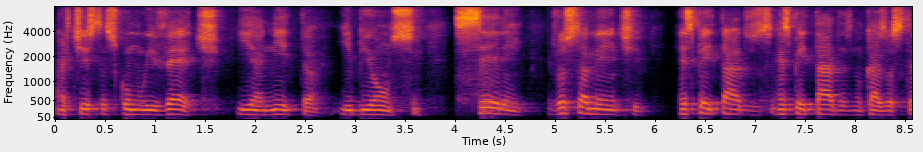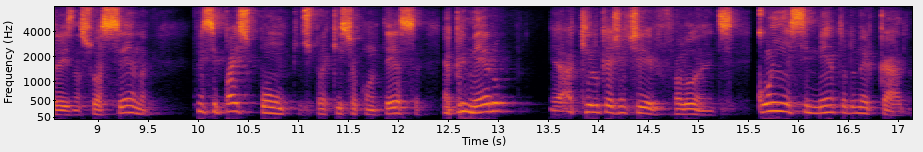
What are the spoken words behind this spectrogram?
artistas como Ivete e Anitta e Beyoncé serem justamente respeitados, respeitadas, no caso as três, na sua cena, principais pontos para que isso aconteça é, primeiro, é aquilo que a gente falou antes, conhecimento do mercado.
